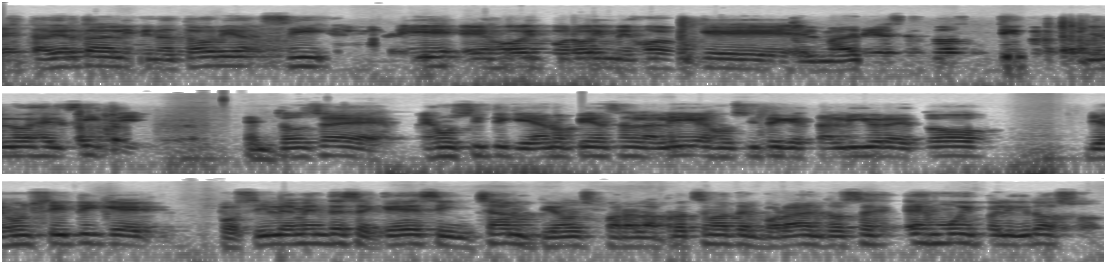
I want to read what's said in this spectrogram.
está abierta la eliminatoria. Sí, el Madrid es hoy por hoy mejor que el Madrid es entonces, sí, pero también lo es el City. Entonces, es un City que ya no piensa en la liga, es un City que está libre de todo y es un City que posiblemente se quede sin Champions para la próxima temporada, entonces es muy peligroso.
